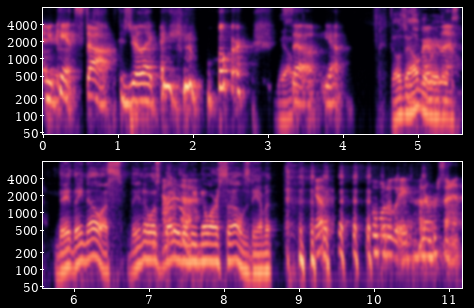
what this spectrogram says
and you can't stop because you're like, I need more. Yep. So yeah. Those algorithms, they they know us. They know us yeah. better than we know ourselves, damn it. yep. Totally. 100%.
